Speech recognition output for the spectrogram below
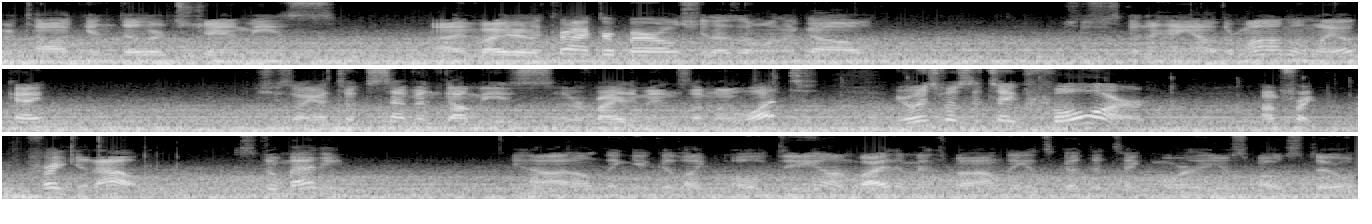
We're talking, Dillard's Jammies. I invite her to Cracker Barrel. She doesn't want to go. She's just going to hang out with her mom. I'm like, okay. She's like, I took seven gummies or vitamins. I'm like, what? You're only supposed to take four. I'm freak, freaking out. It's too many. You know, I don't think you could like OD on vitamins, but I don't think it's good to take more than you're supposed to.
